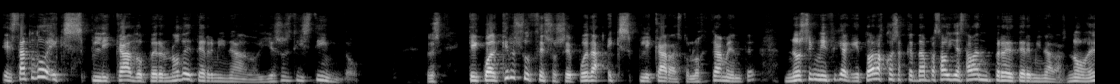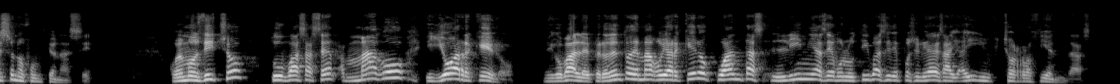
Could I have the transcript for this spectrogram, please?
está todo explicado, pero no determinado, y eso es distinto. Entonces, que cualquier suceso se pueda explicar astrológicamente no significa que todas las cosas que te han pasado ya estaban predeterminadas. No, eso no funciona así. Como hemos dicho, tú vas a ser mago y yo arquero. Digo, vale, pero dentro de mago y arquero, ¿cuántas líneas evolutivas y de posibilidades hay? Hay chorrocientas.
